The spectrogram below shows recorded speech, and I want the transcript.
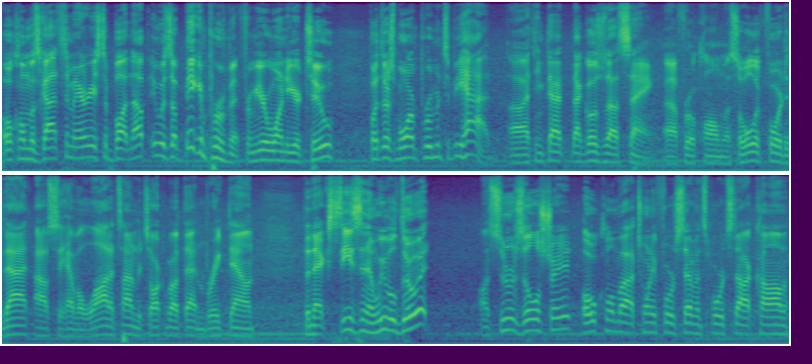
Oklahoma's got some areas to button up. It was a big improvement from year one to year two, but there's more improvement to be had. Uh, I think that that goes without saying uh, for Oklahoma. So we'll look forward to that. Obviously, have a lot of time to talk about that and break down the next season, and we will do it on Sooners Illustrated, Oklahoma at 247sports.com.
